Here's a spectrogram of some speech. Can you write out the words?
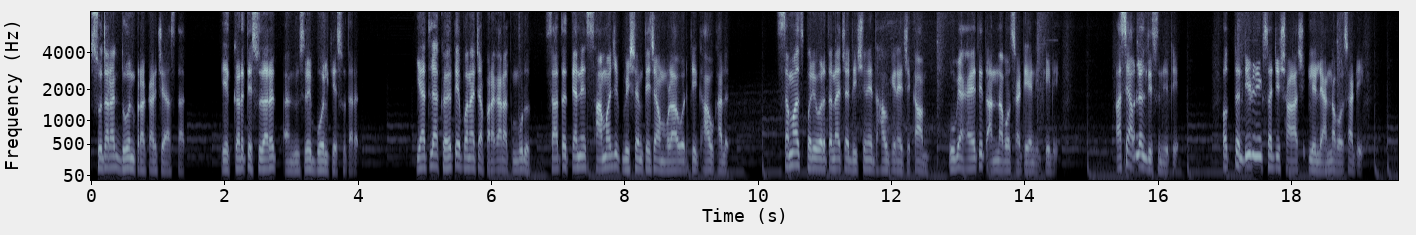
सुधारक दोन प्रकारचे असतात. एक करते सुधारक आणि दुसरे बोलके सुधारक. यातल्या कळतेपणाच्या प्रकारात मुडून सातत्याने सामाजिक विषमतेच्या मुळावरती घाव घालत समाज परिवर्तनाच्या दिशेने धाव घेण्याचे काम उभ्या हयातीत अण्णाभाऊ साठे यांनी केले. असे आपल्याला दिसून येते. फक्त दीड दिवसाची शाळा शिकलेले अण्णाभाऊ साठे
